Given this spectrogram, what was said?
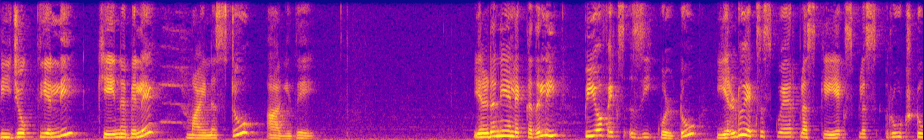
ಬೀಜೋಕ್ತಿಯಲ್ಲಿ ಕೆನ ಬೆಲೆ ಮೈನಸ್ ಟು ಆಗಿದೆ. ಎರಡನೆಯ ಲೆಕ್ಕದಲ್ಲಿ P of X is equal to ಎರಡು X square plus K X plus root two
